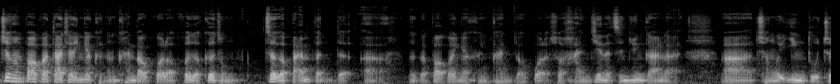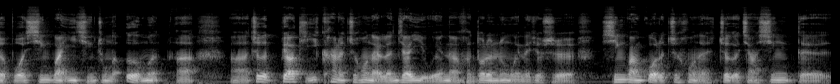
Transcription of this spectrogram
这份报告大家应该可能看到过了，或者各种这个版本的啊那个报告应该可能看到过了。说罕见的真菌感染啊，成为印度这波新冠疫情中的噩梦啊啊！这个标题一看了之后呢，人家以为呢，很多人认为呢，就是新冠过了之后呢，这个将新的。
